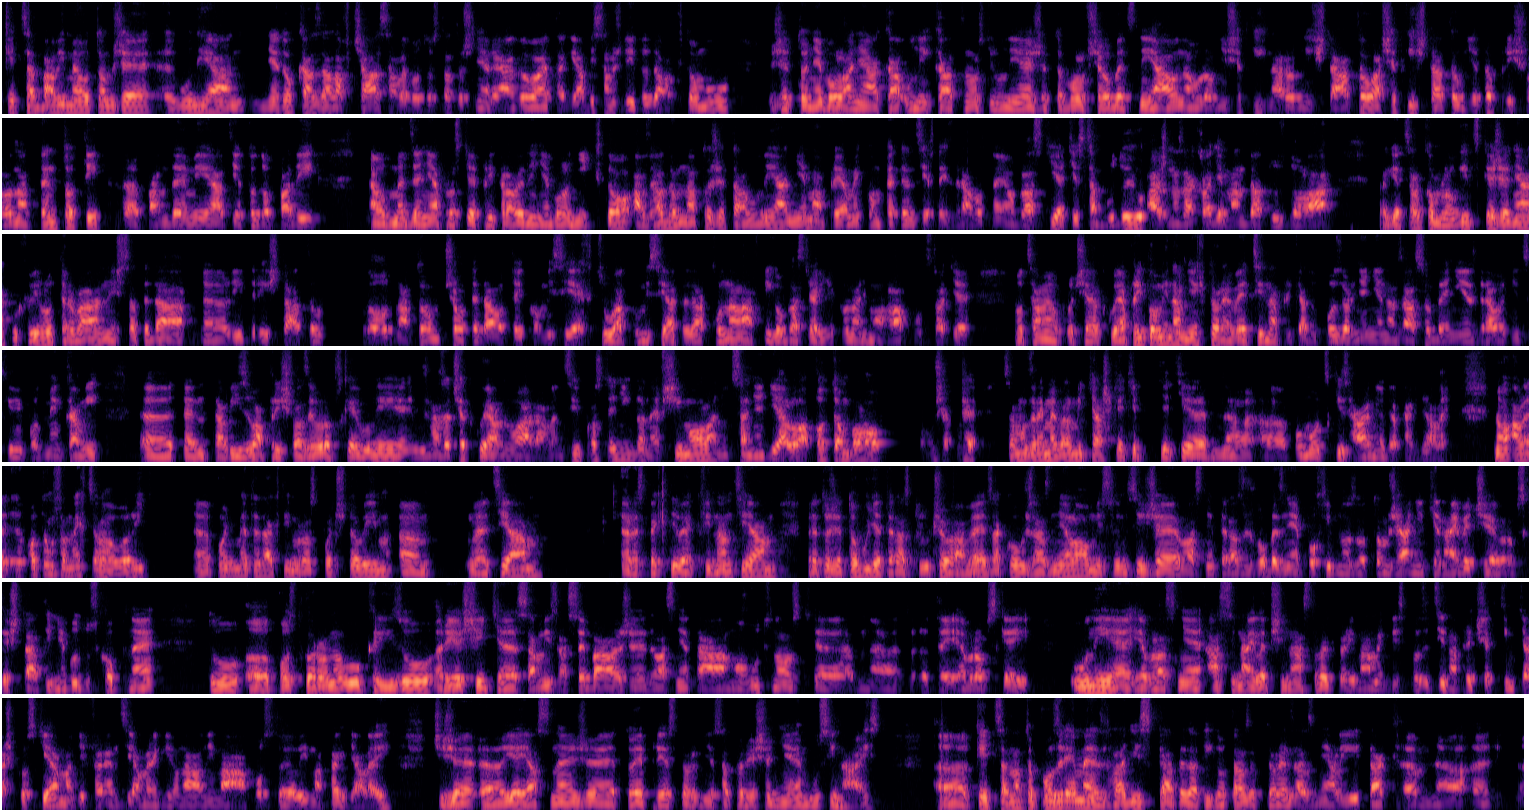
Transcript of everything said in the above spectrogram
keď sa bavíme o tom, že Únia nedokázala včas alebo dostatočne reagovať, tak ja by som vždy dodal k tomu, že to nebola nejaká unikátnosť únie, že to bol všeobecný jav na úrovni všetkých národných štátov a všetkých štátov, kde to prišlo. Na tento typ pandémie a tieto dopady a obmedzenia proste pripravený nebol nikto. A vzhľadom na to, že tá únia nemá priame kompetencie v tej zdravotnej oblasti a tie sa budujú až na základe mandátu z dola, tak je celkom logické, že nejakú chvíľu trvá, než sa teda e, lídry štátov dohod na tom, čo teda od tej komisie chcú a komisia teda konala v tých oblastiach, kde konať mohla v podstate od samého počiatku. Ja pripomínam niektoré veci, napríklad upozornenie na zásobenie zdravotníckými podmienkami, E, ten, tá výzva prišla z Európskej únie už na začiatku januára, len si proste nikto nevšimol a nič sa nedialo. A potom bolo už akože samozrejme veľmi ťažké tie, tie, tie uh, pomôcky zháňať a tak ďalej. No ale o tom som nechcel hovoriť. Poďme teda k tým rozpočtovým veciam respektíve k financiám, pretože to bude teraz kľúčová vec, ako už zaznelo. Myslím si, že vlastne teraz už vôbec nie je pochybnosť o tom, že ani tie najväčšie európske štáty nebudú schopné tú e, postkoronovú krízu riešiť e, sami za seba, že vlastne tá mohutnosť e, tej európskej únie je vlastne asi najlepší nástroj, ktorý máme k dispozícii napriek všetkým ťažkostiam a diferenciám regionálnym a postojovým a tak ďalej. Čiže je jasné, že to je priestor, kde sa to riešenie musí nájsť. Keď sa na to pozrieme z hľadiska teda tých otázok, ktoré zazneli, tak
